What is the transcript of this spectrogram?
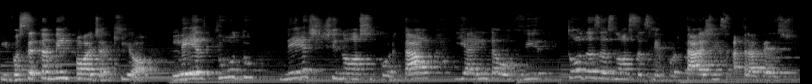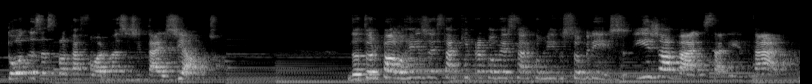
E você também pode aqui, ó, ler tudo neste nosso portal e ainda ouvir todas as nossas reportagens através de todas as plataformas digitais de áudio. Doutor Paulo Reis já está aqui para conversar comigo sobre isso. E já vale salientar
